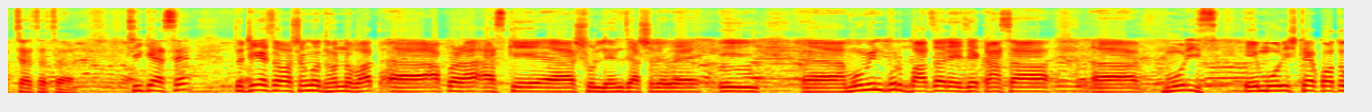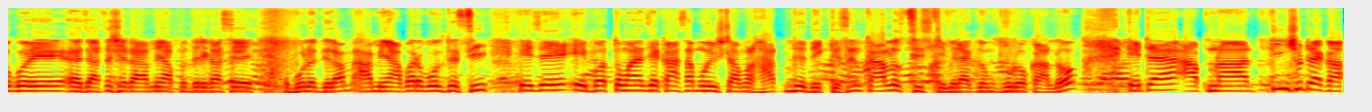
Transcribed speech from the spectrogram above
আচ্ছা আচ্ছা আচ্ছা। ঠিক আছে। তো ঠিক আছে, অসংখ্য ধন্যবাদ। আপনারা আজকে শুনলেন যে আসলে এই মুমিনপুর বাজারে যে কাঁচা মরিচ, এই মরিচটা কত করে যাচ্ছে সেটা আমি আপনাদের কাছে বলে দিলাম। আমি আবার বলতেছি, এই যে, এই বর্তমানে যে কাঁচা মরিচটা আমার হাত দিয়ে দেখতেছেন, কালো সিস্টেমের, একদম পুরো কালো। এটা আপনার তিনশো টাকা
